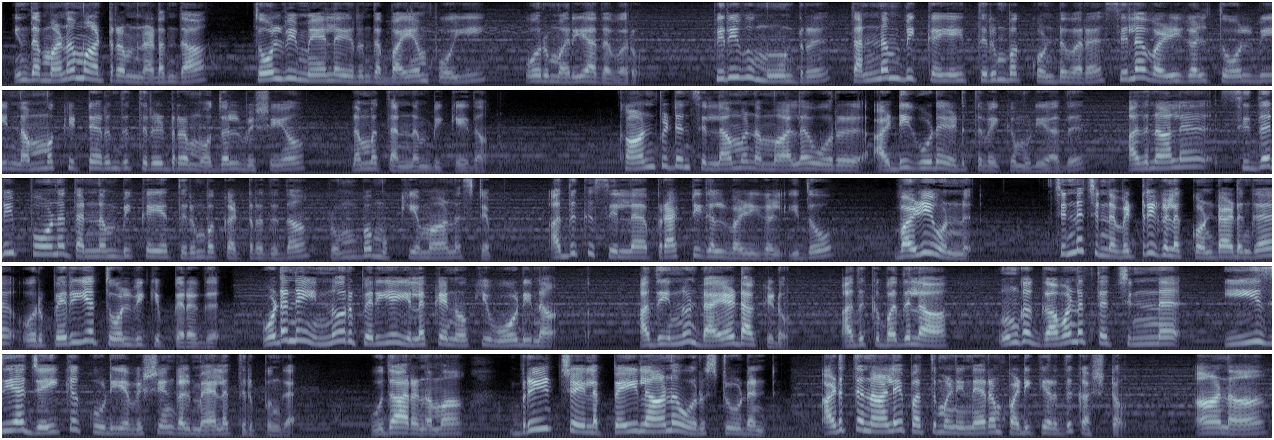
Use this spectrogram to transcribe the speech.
இந்த மனமாற்றம் நடந்தா தோல்வி மேல இருந்த பயம் போய் ஒரு மரியாதை வரும். பிரிவு மூன்று தன்னம்பிக்கையை திரும்ப கொண்டு வர சில வழிகள் தோல்வி நம்ம கிட்ட இருந்து திருடுற முதல் விஷயம் நம்ம தன்னம்பிக்கை தான் கான்பிடன்ஸ் இல்லாம நம்மால ஒரு அடி கூட எடுத்து வைக்க முடியாது. அதனால சிதறிப்போன தன்னம்பிக்கையை திரும்ப கட்டுறது தான் ரொம்ப முக்கியமான ஸ்டெப் அதுக்கு சில பிராக்டிக்கல் வழிகள். இதோ வழி ஒன்று சின்ன சின்ன வெற்றிகளை கொண்டாடுங்க ஒரு பெரிய தோல்விக்கு பிறகு. உடனே இன்னொரு பெரிய இலக்கை நோக்கி ஓடினா அது இன்னும் டயர்டாக்கிடும் அதுக்கு பதிலா உங்க கவனத்தை சின்ன ஈஸியா ஜெயிக்கக்கூடிய விஷயங்கள் மேல திருப்புங்க. உதாரணமா பிரீட் செயல பெயிலான ஒரு ஸ்டூடெண்ட் அடுத்த நாளே பத்து மணி நேரம் படிக்கிறது கஷ்டம். ஆனா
